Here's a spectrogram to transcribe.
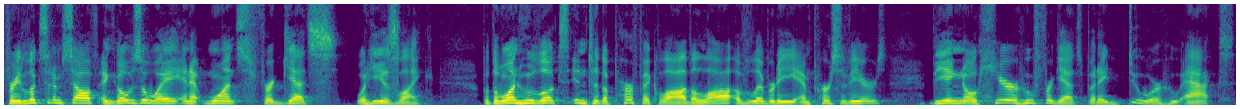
For he looks at himself and goes away and at once forgets what he is like. But the one who looks into the perfect law, the law of liberty, and perseveres, being no hearer who forgets, but a doer who acts,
